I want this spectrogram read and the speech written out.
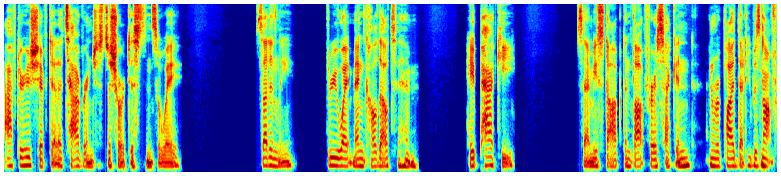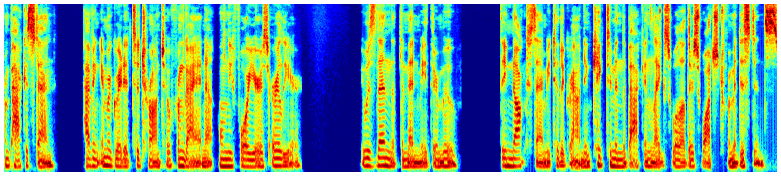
after his shift at a tavern just a short distance away. Suddenly, three white men called out to him, Hey, Paki. Sami stopped and thought for a second and replied that he was not from Pakistan, having immigrated to Toronto from Guyana only four years earlier. It was then that the men made their move. They knocked Sammy to the ground and kicked him in the back and legs while others watched from a distance.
